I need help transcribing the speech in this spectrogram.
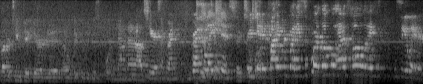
let our team take care of you. I don't think you'll be disappointed. No, no, no. Cheers, my friend. Congratulations. Thanks so it. Bye, everybody. Support local as always. We'll see you later.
